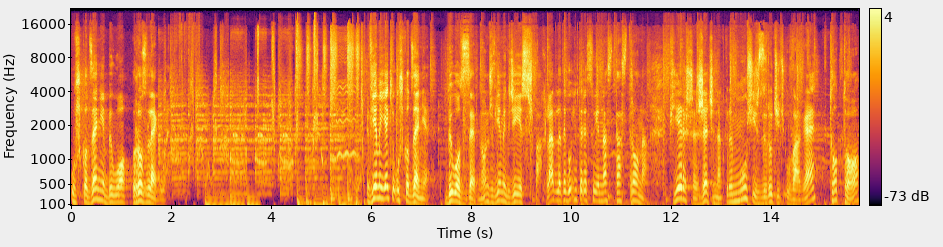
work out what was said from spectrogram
uszkodzenie było rozległe. Wiemy, jakie uszkodzenie było z zewnątrz, wiemy, gdzie jest szpachla, dlatego interesuje nas ta strona. Pierwsze rzeczy, na które musisz zwrócić uwagę, to to,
